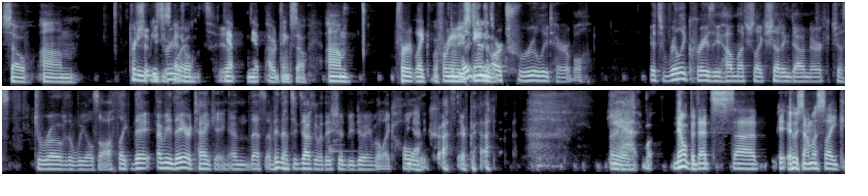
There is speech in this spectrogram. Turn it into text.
So, um, pretty Should easy schedule. wins. Yep. yep, I would think so. Um, for like if we're gonna do Blazers standings, are truly terrible. It's really crazy how much like shutting down Nurk just drove the wheels off. Like they, I mean, they are tanking, and that's, I mean, that's exactly what they should be doing. But like, holy crap, they're bad. Anyways. yeah, no, but that's uh, it, it was almost like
